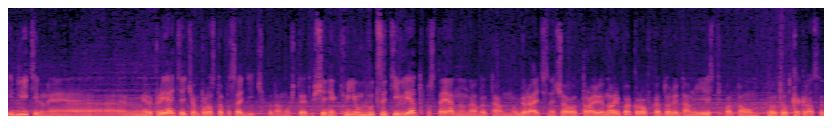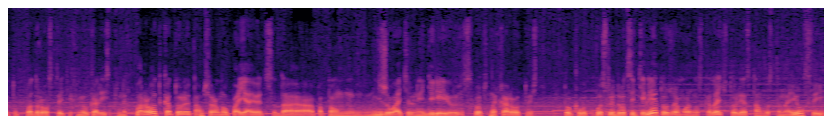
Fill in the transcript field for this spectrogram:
и длительное мероприятие, чем просто посадить, потому что это в течение как минимум 20 лет. Постоянно надо там убирать сначала травяной покров, который там есть, потом вот, вот как раз этот подрост этих мелколиственных пород, которые там все равно появятся, да, а потом нежелательные деревья уже собственных пород, то есть только вот после 20 лет уже можно сказать, что лес там восстановился, и,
